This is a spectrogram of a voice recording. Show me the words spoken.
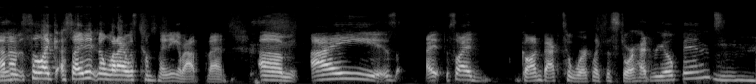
Um, so like, so I didn't know what I was complaining about then. Um, I, I so I'd gone back to work, like the store had reopened, Mm.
